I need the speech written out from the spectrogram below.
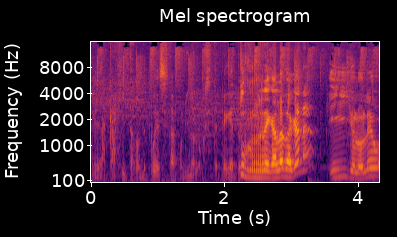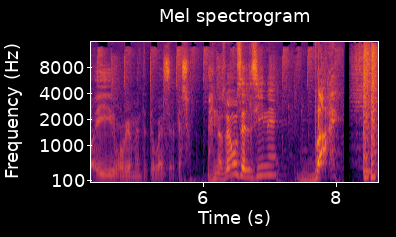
en la cajita donde puedes estar poniendo lo que se te pegue tu regalada gana. Y yo lo leo y obviamente te voy a hacer caso. Nos vemos en el cine. Bye.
